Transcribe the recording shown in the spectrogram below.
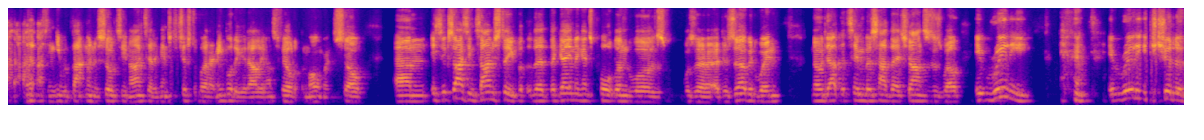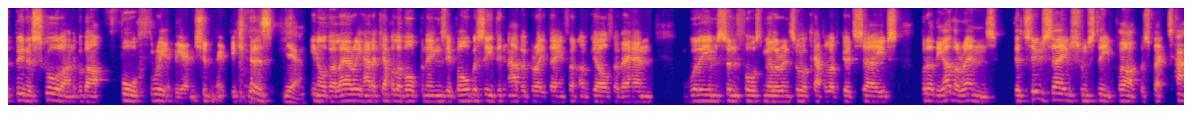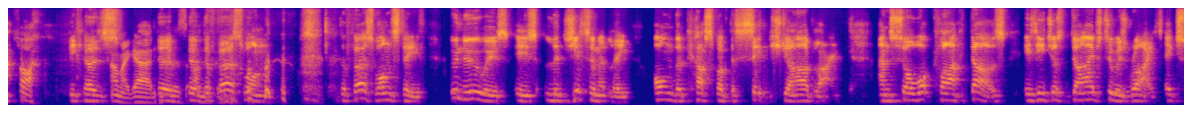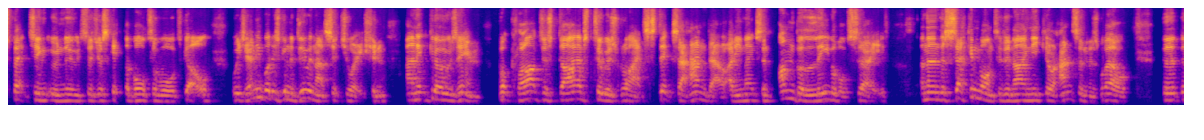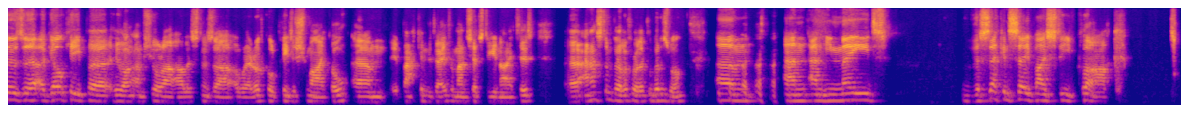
I, I, think you would back Minnesota United against just about anybody at Allianz Field at the moment. So um, it's exciting times, Steve. But the, the game against Portland was was a, a deserved win. No doubt the Timbers had their chances as well. It really, it really should have been a scoreline of about four three at the end, shouldn't it? Because yeah, you know Valeri had a couple of openings. Ebobisse didn't have a great day in front of goal for them. Williamson forced Miller into a couple of good saves. But at the other end, the two saves from Steve Clark were spectacular Oh. Because Oh my god, the, the, the first one, the first one, Steve, Hunou is is legitimately on the cusp of the six yard line. And so what Clark does is he just dives to his right, expecting Hunou to just hit the ball towards goal, which anybody's going to do in that situation, and it goes in. But Clark just dives to his right, sticks a hand out, and he makes an unbelievable save. And then the second one to deny Nico Hansen as well. There's a, goalkeeper who I'm sure our, our listeners are aware of called Peter Schmeichel, um, back in the day for Manchester United uh, and Aston Villa for a little bit as well. Um, and and he made the second save by Steve Clark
